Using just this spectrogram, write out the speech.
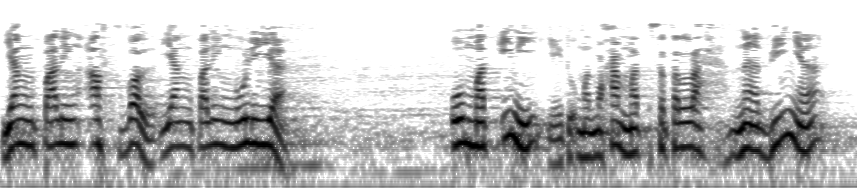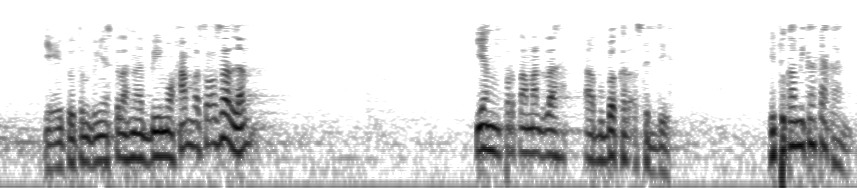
yang paling afdal, yang paling mulia umat ini yaitu umat Muhammad setelah nabinya yaitu tentunya setelah Nabi Muhammad SAW yang pertama adalah Abu Bakar As-Siddiq. Itu kami katakan.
